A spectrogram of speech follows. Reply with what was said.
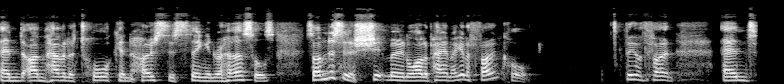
and I'm having to talk and host this thing in rehearsals. So I'm just in a shit mood, a lot of pain. I get a phone call. Pick up the phone, and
